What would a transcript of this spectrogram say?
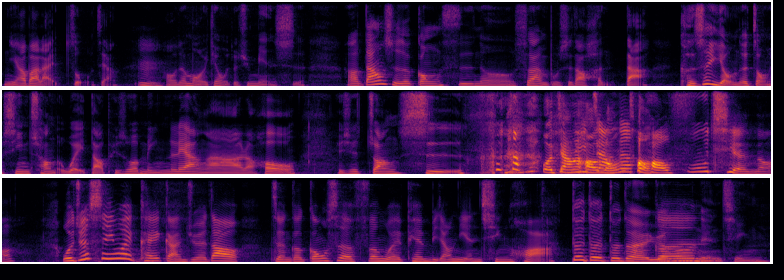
你要不要来做？”这样，嗯，然后我在某一天我就去面试。然后当时的公司呢，虽然不是到很大，可是有那种新创的味道，比如说明亮啊，然后有些装饰。我讲的好笼统，好肤浅哦。我觉得是因为可以感觉到整个公司的氛围偏比较年轻化。对对对对，员工年轻。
